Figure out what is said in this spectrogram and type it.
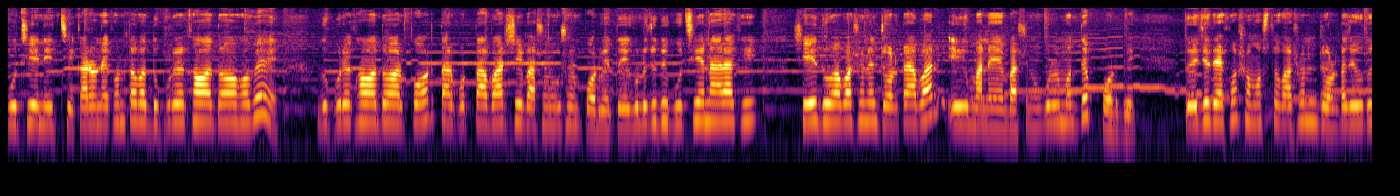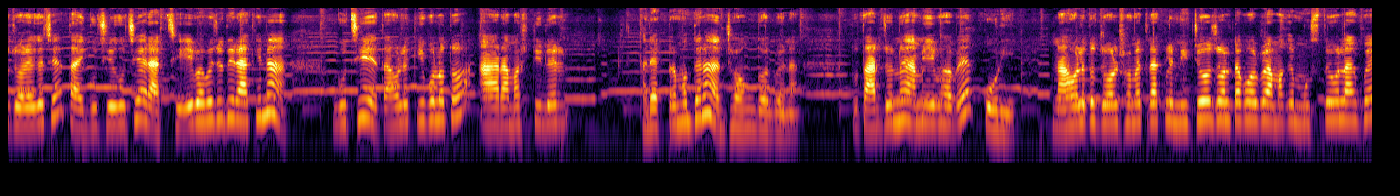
গুছিয়ে নিচ্ছি। কারণ এখন তো আবার দুপুরের খাওয়া দাওয়া হবে। দুপুরে খাওয়া দাওয়ার পর তারপর তো আবার সেই বাসন কুসন পড়বে। তো এগুলো যদি গুছিয়ে না রাখি, সেই ধোয়া বাসনের জলটা আবার এই মানে বাসনগুলোর মধ্যে পড়বে। তো এই যে দেখো সমস্ত বাসন জলটা যেহেতু জ্বলে গেছে, তাই গুছিয়ে গুছিয়ে রাখছি। এইভাবে যদি রাখি না, গুছিয়ে তাহলে কি বলো তো আর আমার স্টিলের র্যাকটার মধ্যে না ঝং ধরবে না। তো তার জন্য আমি এভাবে করি। না হলে তো জল সমেত রাখলে নিচেও জলটা পড়বে, আমাকে মুছতেও লাগবে।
